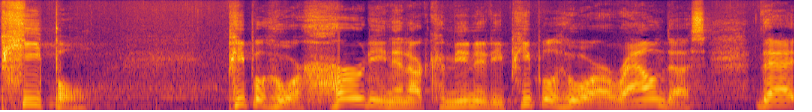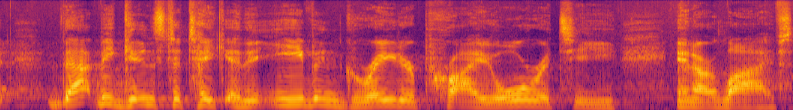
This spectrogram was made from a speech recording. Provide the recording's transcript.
people, people who are hurting in our community, people who are around us, that that begins to take an even greater priority in our lives.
